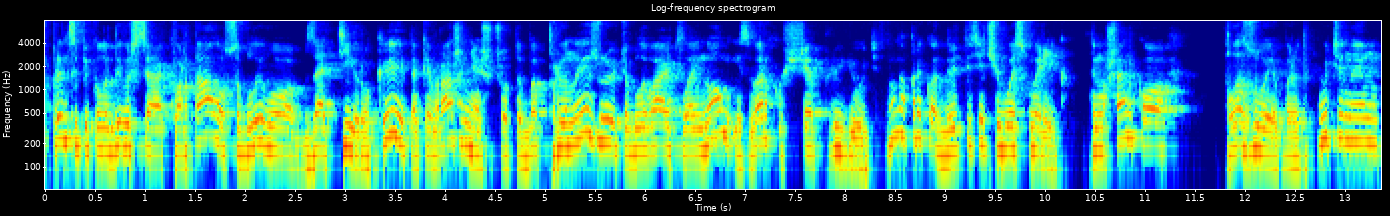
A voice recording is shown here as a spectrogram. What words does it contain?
в принципі, коли дивишся квартал, особливо за ті роки, таке враження, що тебе принижують, обливають лайном і зверху ще плюють. Ну, наприклад, 2008 рік. Тимошенко плазує перед Путіним,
